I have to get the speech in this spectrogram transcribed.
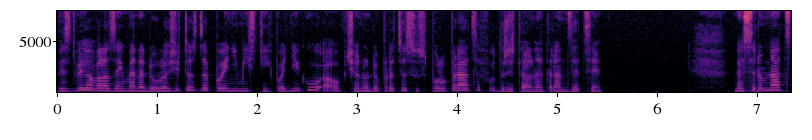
Vyzdvihovala zejména důležitost zapojení místních podniků a občanů do procesu spolupráce v udržitelné tranzici. Dne 17.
